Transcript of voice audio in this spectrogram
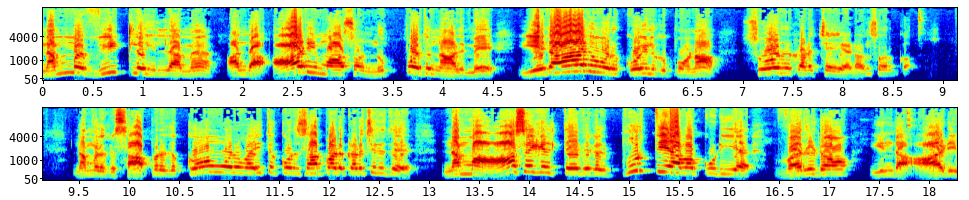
நம்ம வீட்டில் இல்லாமல் அந்த ஆடி மாதம் முப்பது நாளுமே ஏதாவது ஒரு கோயிலுக்கு போனால் சோறு கிடைச்ச இடம் சொர்க்கம். நம்மளுக்கு சாப்பிட்றதுக்கும் ஒரு வயிற்றுக்கு ஒரு சாப்பாடு கிடைச்சிருது. நம்ம ஆசைகள் தேவைகள் பூர்த்தி ஆகக்கூடிய வருடம் இந்த ஆடி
